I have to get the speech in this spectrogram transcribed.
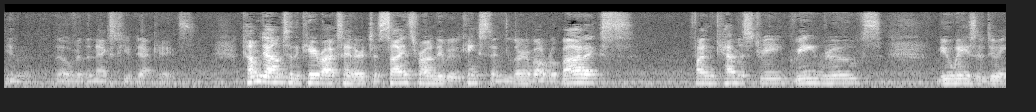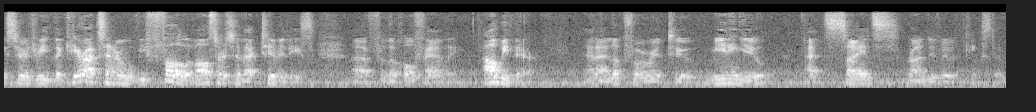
in, over the next few decades. Come down to the K-Rock Centre to Science Rendezvous Kingston. You learn about robotics, fun chemistry, green roofs, new ways of doing surgery. The K-Rock Center will be full of all sorts of activities uh, for the whole family. I'll be there, and I look forward to meeting you at Science Rendezvous Kingston.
